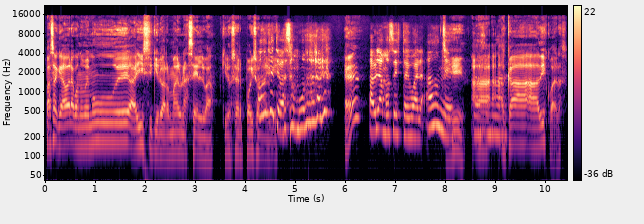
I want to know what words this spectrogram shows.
Pasa que ahora cuando me mude, ahí sí quiero armar una selva. Quiero ser ¿A Poison dónde Ivy. te vas a mudar? ¿Eh? Hablamos esto igual. ¿A dónde? Sí. a A- acá a 10 cuadras.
